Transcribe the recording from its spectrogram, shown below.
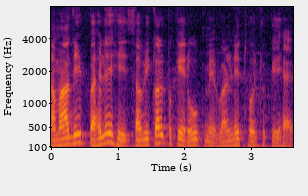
समाधि पहले ही सविकल्प के रूप में वर्णित हो चुकी है।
